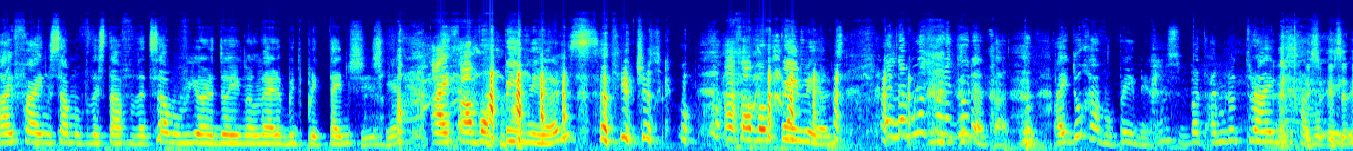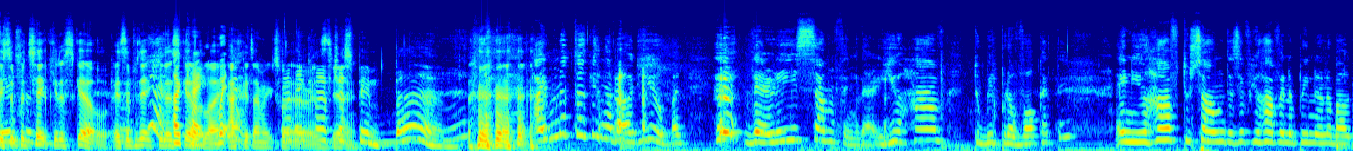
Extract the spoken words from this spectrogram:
I find some of the stuff that some of you are doing on there a bit pretentious. Yeah? I have opinions. you just go I have opinions. And I'm not very good at that. I do have opinions, but I'm not trying to It's, have it's, opinions. it's, a, it's a particular skill. It's a particular Yeah. skill, Okay, like wait. academic I Twitter think. I've yeah. just been burned. I'm not talking about you, but there is something there. You have to be provocative and you have to sound as if you have an opinion about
